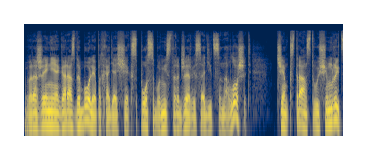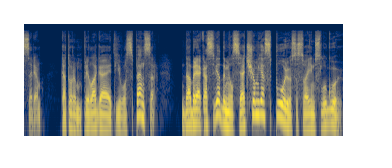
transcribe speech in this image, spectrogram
выражение гораздо более подходящее к способу мистера Джерви садиться на лошадь, чем к странствующим рыцарям, которым прилагает его Спенсер, Добряк осведомился, о чем я спорю со своим слугою.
